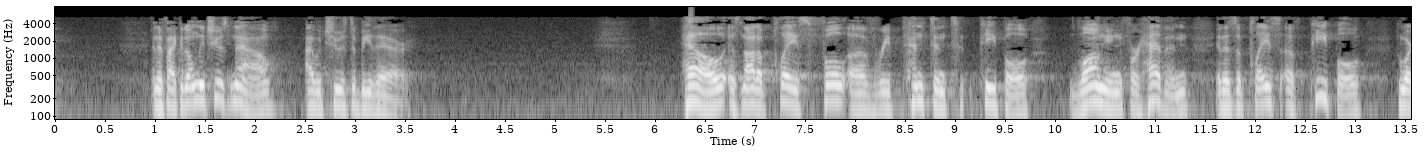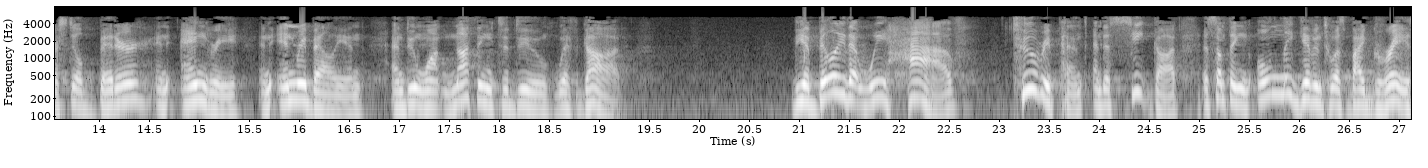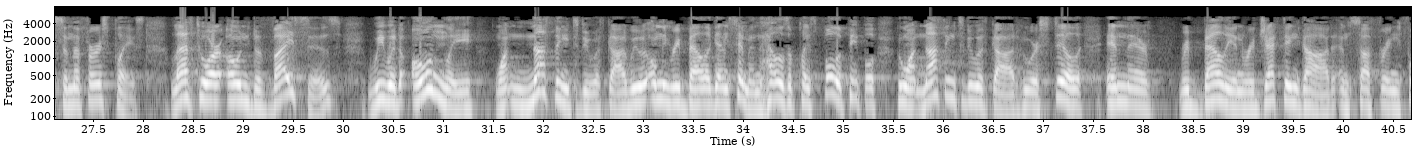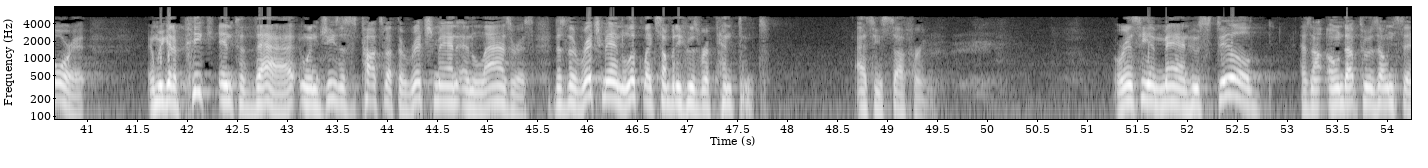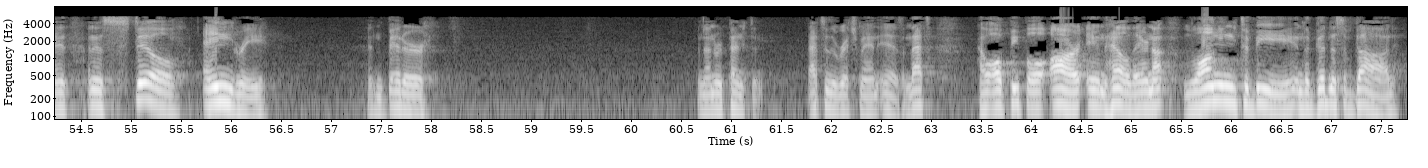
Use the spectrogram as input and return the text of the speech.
And if I could only choose now, I would choose to be there. Hell is not a place full of repentant people longing for heaven. It is a place of people who are still bitter and angry and in rebellion and do want nothing to do with God. The ability that we have to repent and to seek God is something only given to us by grace in the first place. Left to our own devices, we would only want nothing to do with God. We would only rebel against Him. And hell is a place full of people who want nothing to do with God, who are still in their rebellion, rejecting God and suffering for it. And we get a peek into that when Jesus talks about the rich man and Lazarus. Does the rich man look like somebody who's repentant as he's suffering? Or is he a man who still has not owned up to his own sin and is still angry and bitter and unrepentant? That's who the rich man is. And that's how all people are in hell. They are not longing to be in the goodness of God.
